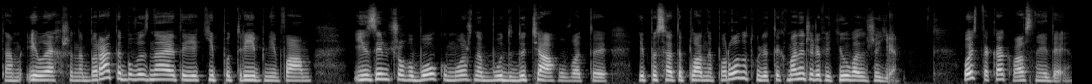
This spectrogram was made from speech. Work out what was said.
там і легше набирати, бо ви знаєте, які потрібні вам. І з іншого боку, можна буде дотягувати і писати плани по розвитку для тих менеджерів, які у вас вже є. Ось така класна ідея.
